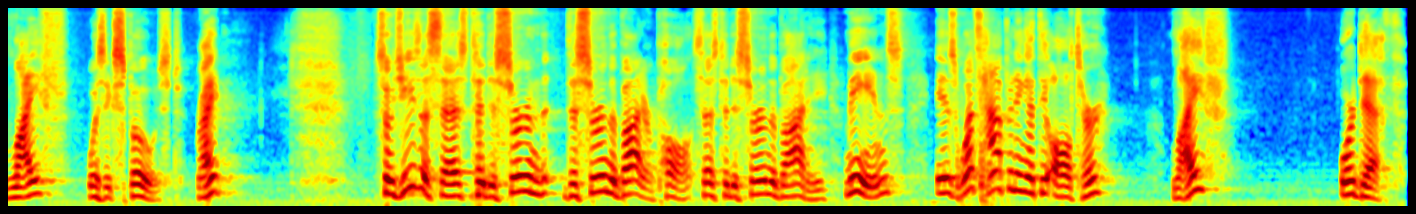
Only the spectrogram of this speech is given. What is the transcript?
life was exposed, right? So Jesus says to discern, discern the body, or Paul says to discern the body means is what's happening at the altar life or death?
